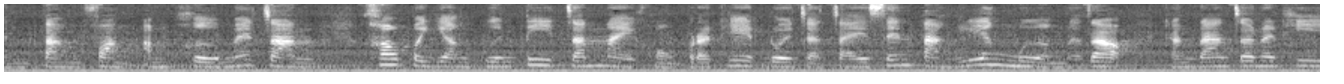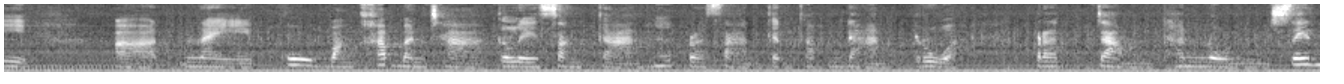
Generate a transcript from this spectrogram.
นต่างฝั่งอำเภอแม่จันเข้าไปยังพื้นที่จันในของประเทศ โดยจะใจเส้นต่างเลี่ยงเมืองนะเจ้าทางด้านเจ้าหน้าที่ในผู้บังคับบัญชาก็เลยสั่งการให้ประสานกันกับด่านตรวจ ประจำถนนเส้น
